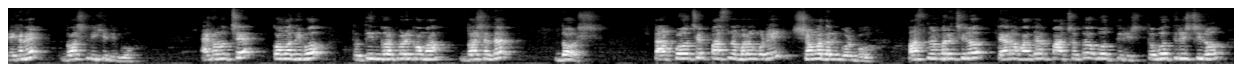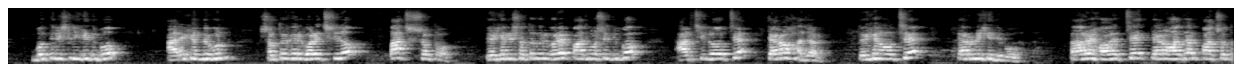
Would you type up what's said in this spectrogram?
এখানে দশ লিখে দিব। এখন হচ্ছে কমা দিব। তো তিন ঘর পরে কমা দশ হাজার, দশ। তারপর হচ্ছে পাঁচ নম্বর অঙ্কটি সমাধান করব। পাঁচ নম্বরে ছিল তেরো হাজার পাঁচশত বত্রিশ। তো বত্রিশ ছিল, বত্রিশ লিখে দিব। আর এখানে দেখুন, শতকের ঘরে ছিল পাঁচ শত তো এখানে শতকের ঘরে পাঁচ বসে দিব, আর ছিল হচ্ছে তেরো হাজার। তো এখানে হচ্ছে তেরো লিখে দিব। তাহলে হচ্ছে তেরো হাজার পাঁচশত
